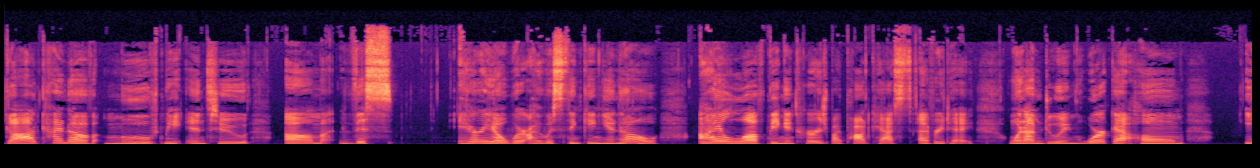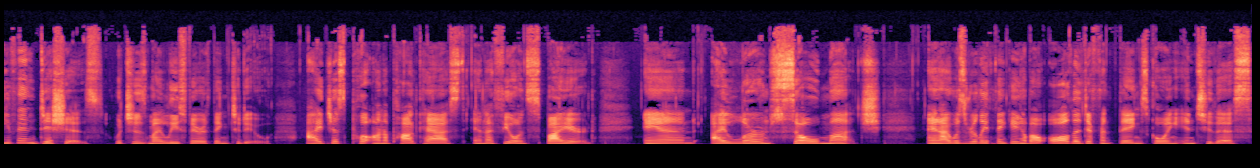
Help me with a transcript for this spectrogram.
God kind of moved me into um, this area where I was thinking, you know, I love being encouraged by podcasts every day when I'm doing work at home, even dishes, which is my least favorite thing to do. I just put on a podcast and I feel inspired and I learned so much. And I was really thinking about all the different things going into this,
